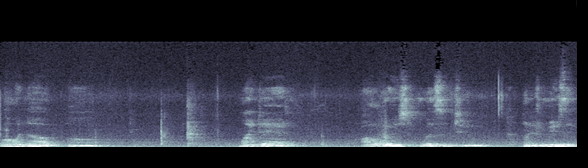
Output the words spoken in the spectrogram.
Growing up, um, my dad always listened to country music,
